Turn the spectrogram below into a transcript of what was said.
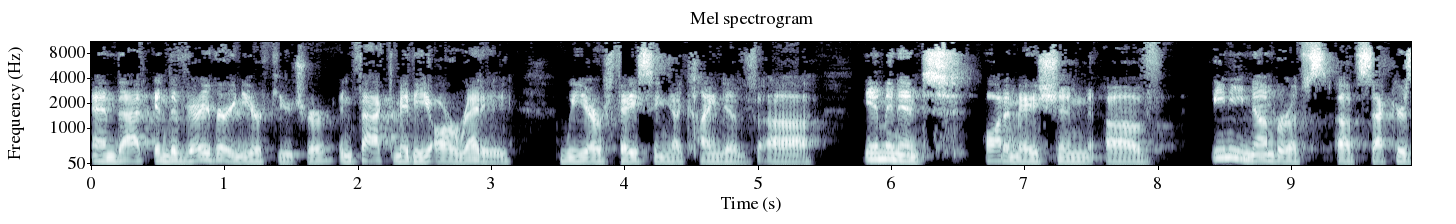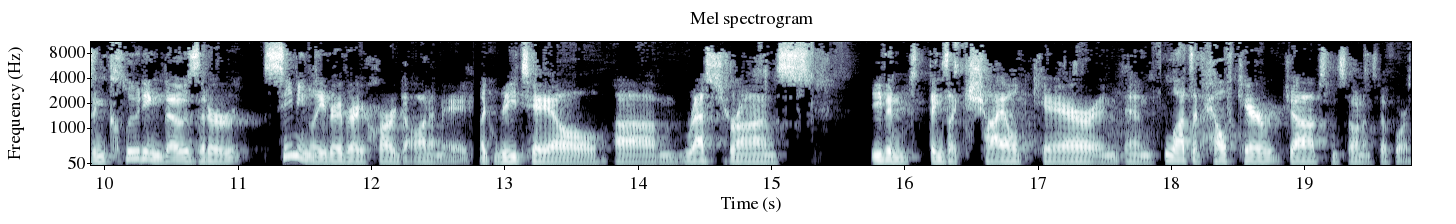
And that in the very, very near future, in fact, maybe already, we are facing a kind of uh, imminent automation of any number of, of sectors, including those that are seemingly very, very hard to automate, like retail, um, restaurants, even things like childcare and, and lots of healthcare jobs and so on and so forth.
